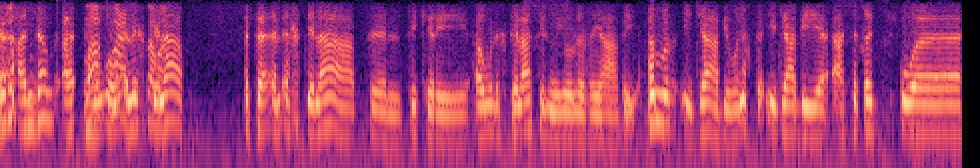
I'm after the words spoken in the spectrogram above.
عندما ما هو سمعت الاختلاف الاختلاف الفكري أو الاختلاف في الميول الرياضي أمر إيجابي ونقطة إيجابية أعتقد ولا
